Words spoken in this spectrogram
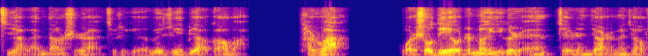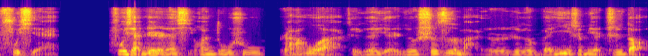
纪晓岚当时啊就这个位置也比较高嘛。他说啊，我手底下有这么一个人，这个人叫什么？叫赋显。赋显这人喜欢读书，然后啊这个也就识字嘛，就是这个文艺什么也知道，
